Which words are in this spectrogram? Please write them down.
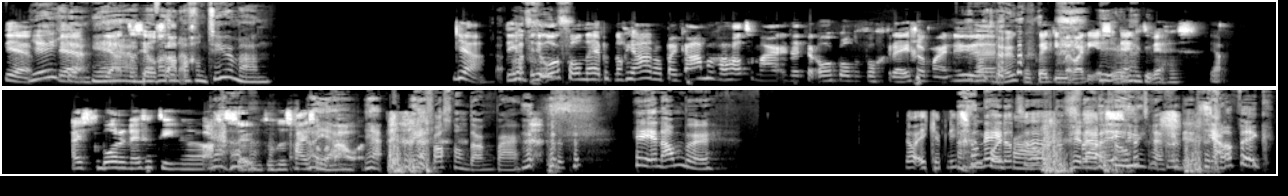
Ja, Jeetje. Ja, ja, dat is heel wat een grappig. avontuur, man. Ja, die, Wat die goed. oorkonde heb ik nog jaren op mijn kamer gehad, maar daar heb ik een oorkonde voor gekregen. Maar nu, Wat eh, leuk. ik weet niet meer waar die is. Ik denk dat hij weg is. Ja. Hij is geboren in 1978, dus hij is Oh, al een ja, ouder. ja. Ben je vast nog dankbaar. hey, en Amber? Nou, ik heb niet zo'n nee, mooi dat, verhaal. eh, dat is helaas. Ja. Snap ik.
